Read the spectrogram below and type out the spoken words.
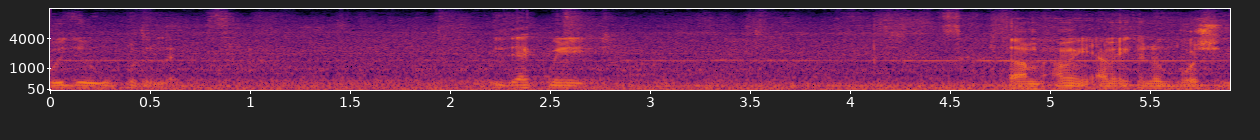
ওই যে উপরে লাগে এক মিনিট। আমি আমি এখানে বসি।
